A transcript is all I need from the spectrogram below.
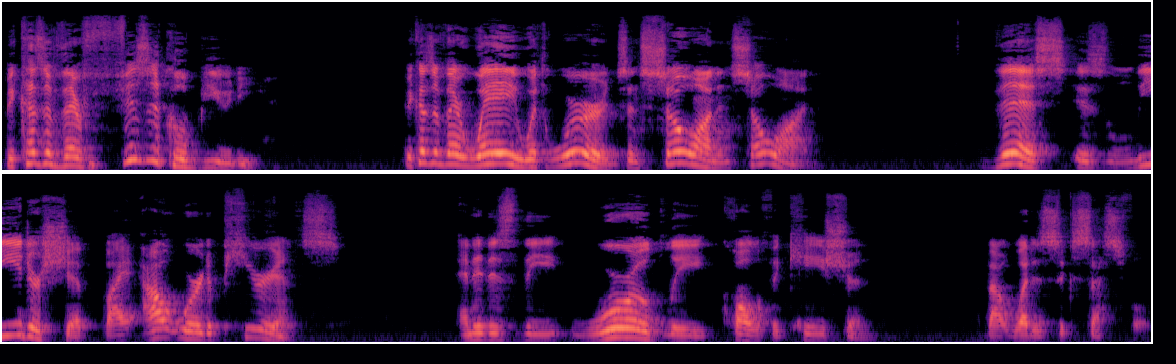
because of their physical beauty, because of their way with words, and so on and so on. This is leadership by outward appearance, and it is the worldly qualification about what is successful.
